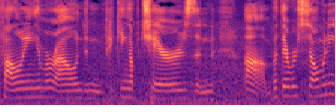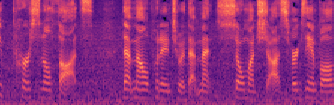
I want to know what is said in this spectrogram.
following him around and picking up chairs. And um, but there were so many personal thoughts that Mel put into it that meant so much to us. For example,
